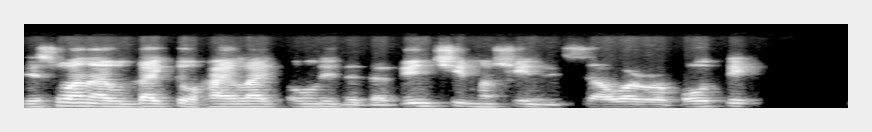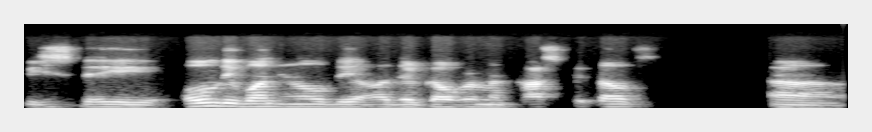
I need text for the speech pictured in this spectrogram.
this one, I would like to highlight only the Da Vinci machine. It's our robotic, which is the only one in all the other government hospitals. Uh,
